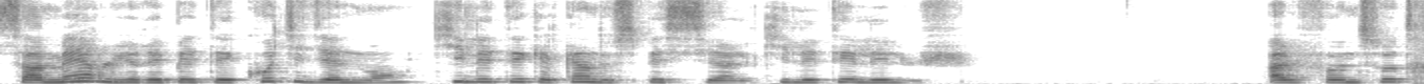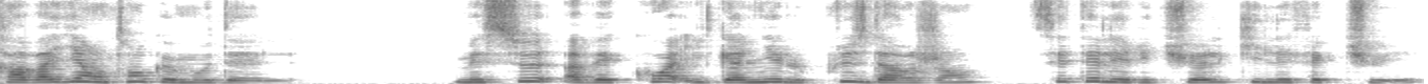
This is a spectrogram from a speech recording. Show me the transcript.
Sa mère lui répétait quotidiennement qu'il était quelqu'un de spécial, qu'il était l'élu. Alfonso travaillait en tant que modèle, mais ce avec quoi il gagnait le plus d'argent, c'étaient les rituels qu'il effectuait.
